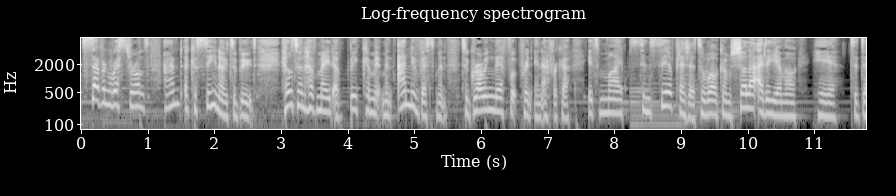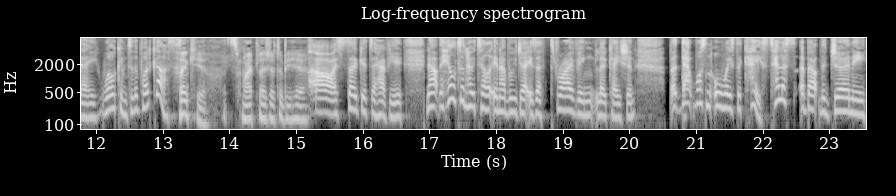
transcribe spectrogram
seven restaurants, and a casino to boot. Hilton have made a big commitment and investment to growing their footprint in Africa. It's my sincere pleasure to welcome Shola Adeyemo here today. Welcome to the podcast. Thank you. It's my pleasure to be here. Oh, it's so good to have you. Now, the Hilton Hotel in Abuja is a thriving location, but that wasn't always the case. Tell us about the journey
